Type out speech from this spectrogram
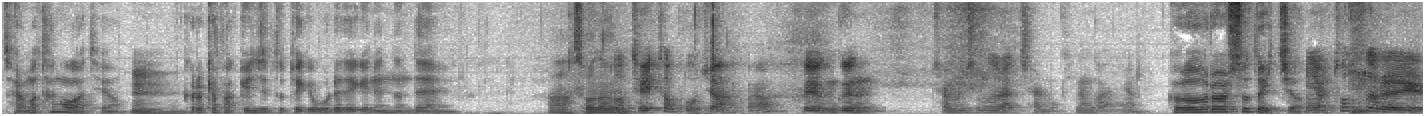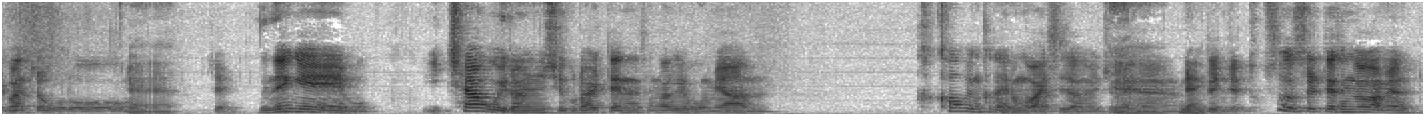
잘못한 것 같아요. 음. 그렇게 바뀐 지도 되게 오래되긴 했는데 아또 저는 데이터 보지 않을까요? 그게 은근 젊은 친구들한테 잘 먹히는 거 아니에요? 그럴 수도 있죠. 왜냐면 토스를 일반적으로 예, 예. 이제 은행에 뭐 이체하고 이런 식으로 할 때는 생각해 보면 카카오뱅크나 이런 거 많이 쓰잖아요 요즘에는. 네. 근데 이제 토스 쓸 때 생각하면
